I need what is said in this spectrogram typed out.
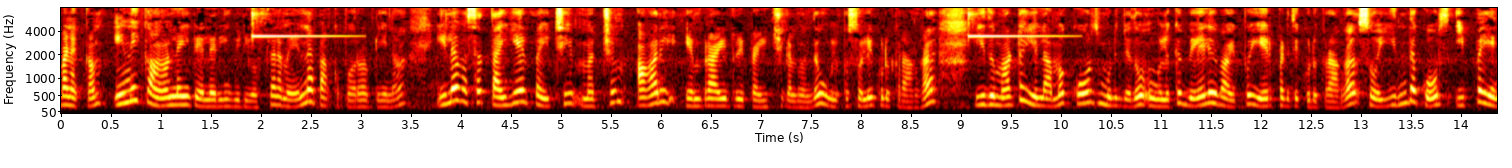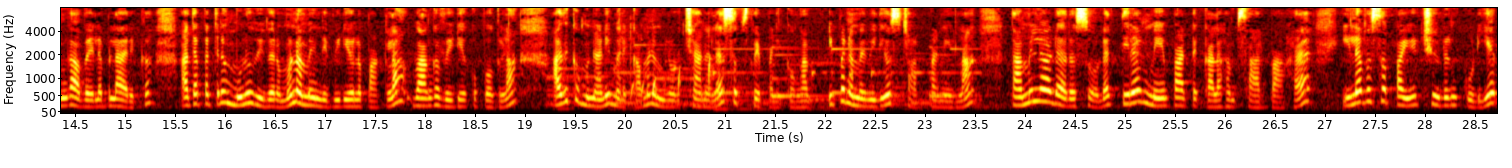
வணக்கம். இன்றைக்கு ஆன்லைன் டெய்லரிங் வீடியோஸில் நம்ம என்ன பார்க்க போகிறோம் அப்படின்னா இலவச தையல் பயிற்சி மற்றும் ஆரி எம்ப்ராய்டரி பயிற்சிகள் வந்து உங்களுக்கு சொல்லிக் கொடுக்குறாங்க. இது மட்டும் இல்லாமல் கோர்ஸ் முடிஞ்சதும் உங்களுக்கு வேலை வாய்ப்பு ஏற்படுத்தி கொடுக்குறாங்க. ஸோ இந்த கோர்ஸ் இப்போ எங்கே அவைலபிளாக இருக்குது அதை பற்றின முழு விவரமும் நம்ம இந்த வீடியோவில் பார்க்கலாம். வாங்க வீடியோக்கு போகலாம். அதுக்கு முன்னாடி மறக்காமல் நம்மளோட சேனலை சப்ஸ்கிரைப் பண்ணிக்கோங்க. இப்போ நம்ம வீடியோ ஸ்டார்ட் பண்ணிடலாம். தமிழ்நாடு அரசோட திறன் மேம்பாட்டு கழகம் சார்பாக இலவச பயிற்சியுடன் கூடிய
